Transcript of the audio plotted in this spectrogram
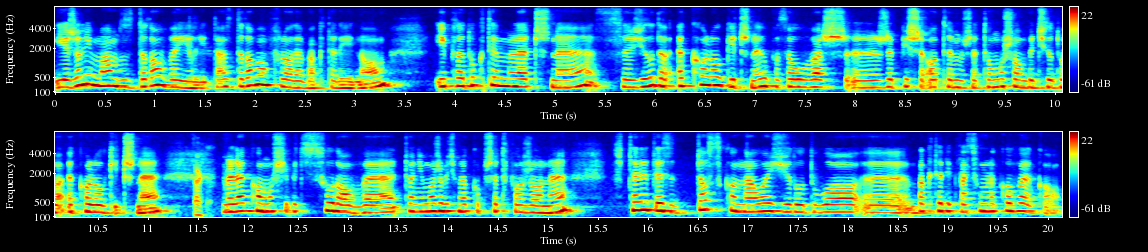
jeżeli mam zdrowe jelita, zdrową florę bakteryjną, i produkty mleczne z źródeł ekologicznych, bo zauważ, y, że pisze o tym, że to muszą być źródła ekologiczne. Tak. Mleko musi być surowe, to nie może być mleko przetworzone. Wtedy to jest doskonałe źródło y, bakterii kwasu mlekowego.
